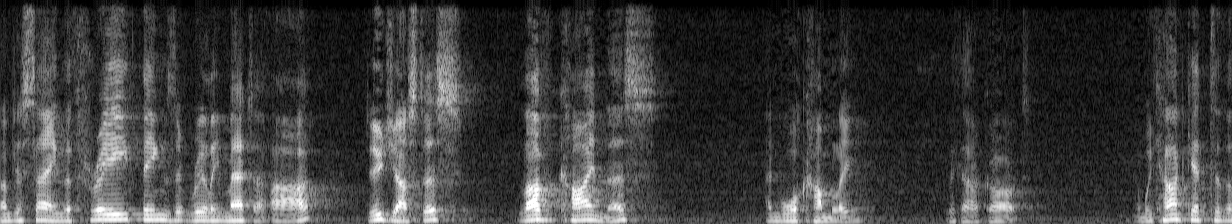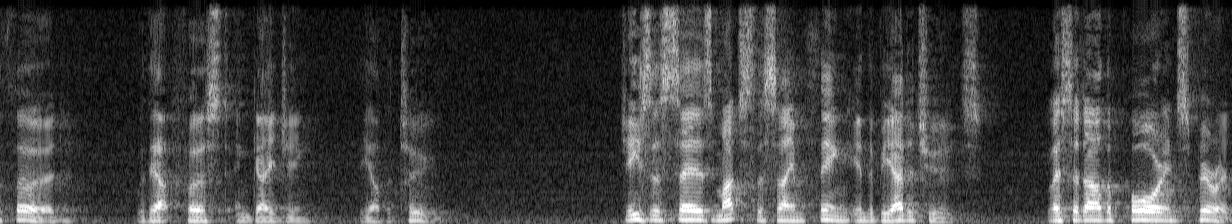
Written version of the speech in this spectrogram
I'm just saying the three things that really matter are do justice, love kindness, and walk humbly with our God. And we can't get to the third without first engaging the other two. Jesus says much the same thing in the Beatitudes. Blessed are the poor in spirit,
